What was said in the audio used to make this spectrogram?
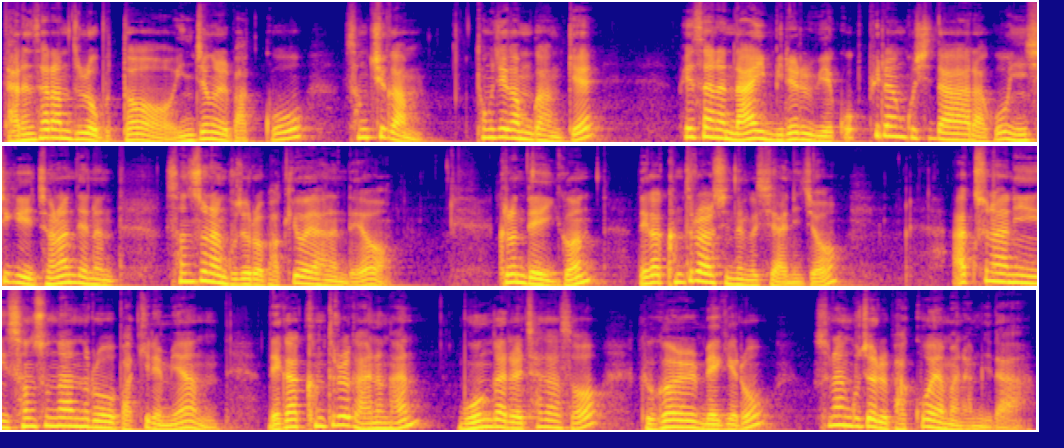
다른 사람들로부터 인정을 받고 성취감, 통제감과 함께 회사는 나의 미래를 위해 꼭 필요한 곳이다 라고 인식이 전환되는 선순환 구조로 바뀌어야 하는데요. 그런데 이건 내가 컨트롤할 수 있는 것이 아니죠. 악순환이 선순환으로 바뀌려면 내가 컨트롤 가능한 무언가를 찾아서 그걸 매개로 순환 구조를 바꾸어야만 합니다.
